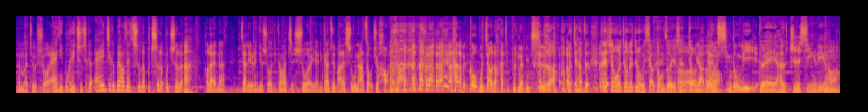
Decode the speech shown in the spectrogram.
那么就说，哎，你不可以吃这个，哎，这个不要再吃了，不吃了，不吃了啊。后来呢？家里人就说：“你干嘛只说而已？你干脆把那食物拿走就好了嘛。他们够不着的话就不能吃了。这样子，在生活中的这种小动作也是很重要的，要有行动力，对，还有执行力哈。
